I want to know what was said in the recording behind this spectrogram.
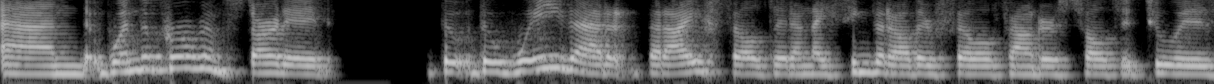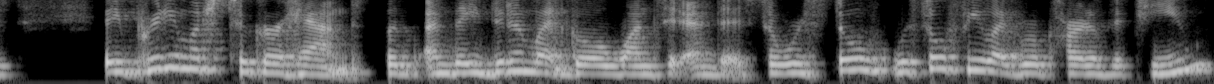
And when the program started, the, the way that that I felt it, and I think that other fellow founders felt it too, is they pretty much took our hand, but and they didn't let go once it ended. So we're still we still feel like we're part of the team.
